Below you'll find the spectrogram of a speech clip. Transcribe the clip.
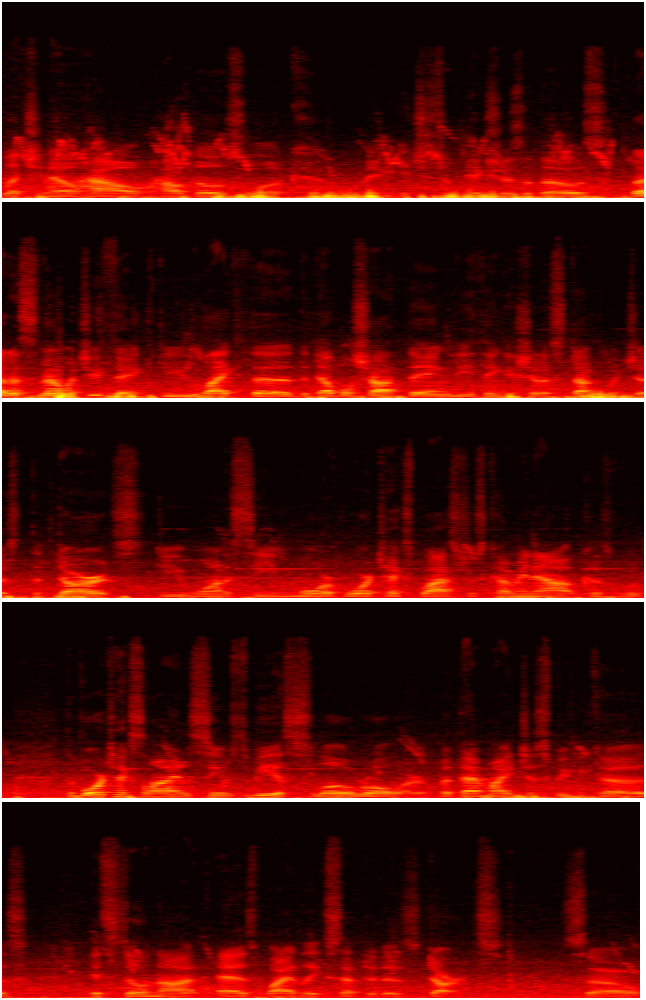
Let you know how, how those look, maybe get you some pictures of those. Let us know what you think. Do you like the, the double shot thing? Do you think it should have stuck with just the darts? Do you want to see more Vortex blasters coming out? Because the Vortex line seems to be a slow roller, but that might just be because it's still not as widely accepted as darts. So,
